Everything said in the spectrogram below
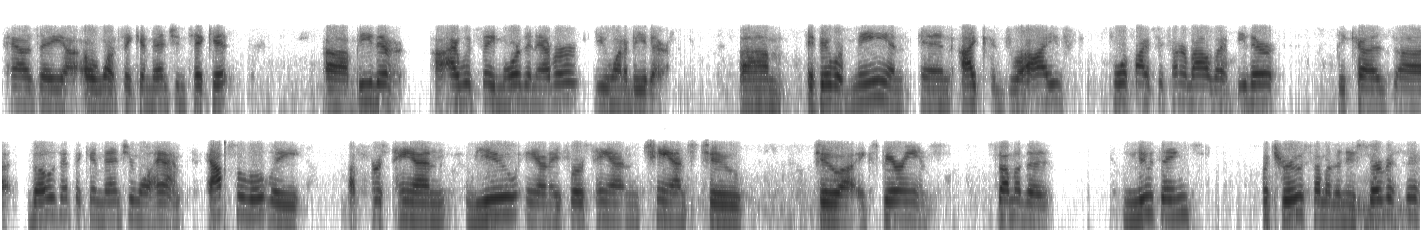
has a uh, or wants a convention ticket, uh, be there. I would say more than ever, you want to be there. Um, if it was me and and I could drive four, five, six hundred miles, I'd be there because uh, those at the convention will have absolutely a first-hand view and a first-hand chance to to uh, experience some of the new things for TRU, some of the new services.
